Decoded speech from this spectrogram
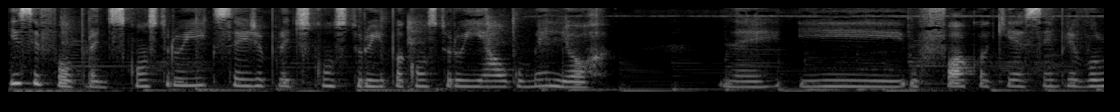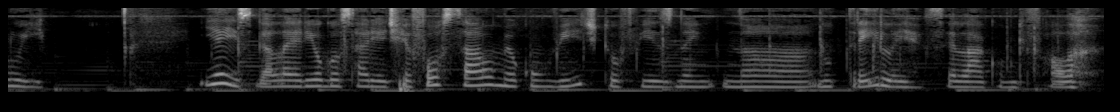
E se for para desconstruir, que seja para desconstruir, para construir algo melhor, né? E o foco aqui é sempre evoluir. E é isso, galera. E eu gostaria de reforçar o meu convite que eu fiz na, na no trailer, sei lá como que fala.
